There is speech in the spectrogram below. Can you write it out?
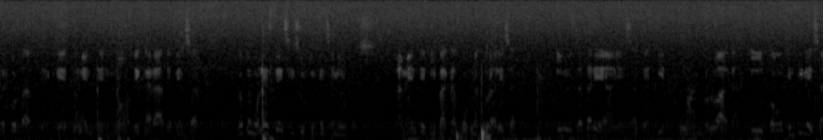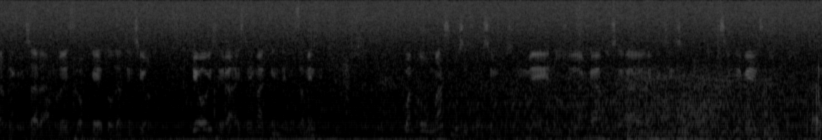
recordarte que tu mente no dejará de pensar. No te molestes si surgen pensamientos. La mente divaga por naturaleza y nuestra tarea es advertir cuando lo haga y con gentileza regresar a nuestro objeto de atención, que hoy será esta imagen de nuestra mente. Cuanto más nos esforcemos, menos relajado será el ejercicio. Así que ve esto como una oportunidad.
